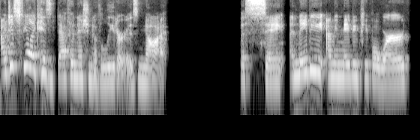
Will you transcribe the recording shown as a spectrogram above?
I just feel like his definition of leader is not the same. And maybe, I mean, maybe people were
